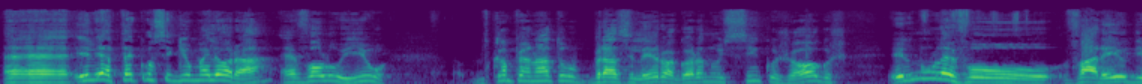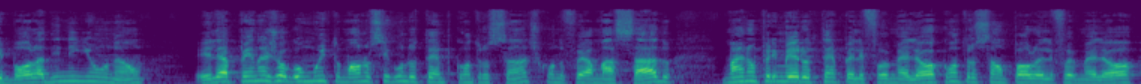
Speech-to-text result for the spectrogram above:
é, ele até conseguiu melhorar, evoluiu. No Campeonato Brasileiro, agora nos cinco jogos, ele não levou vareio de bola de nenhum, não. Ele apenas jogou muito mal no segundo tempo contra o Santos, quando foi amassado, mas no primeiro tempo ele foi melhor, contra o São Paulo ele foi melhor,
